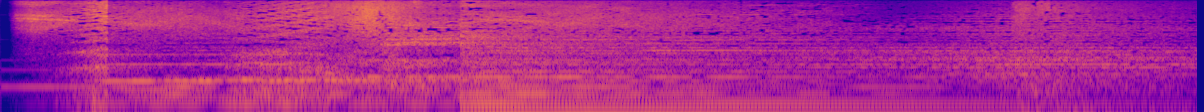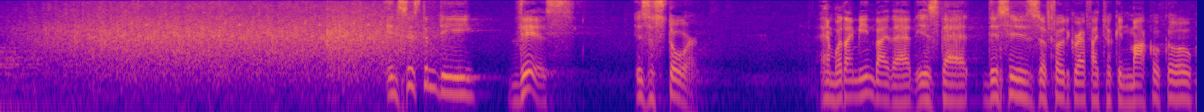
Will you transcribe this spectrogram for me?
In System D, this is a store. And what I mean by that is that this is a photograph I took in Makoko,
